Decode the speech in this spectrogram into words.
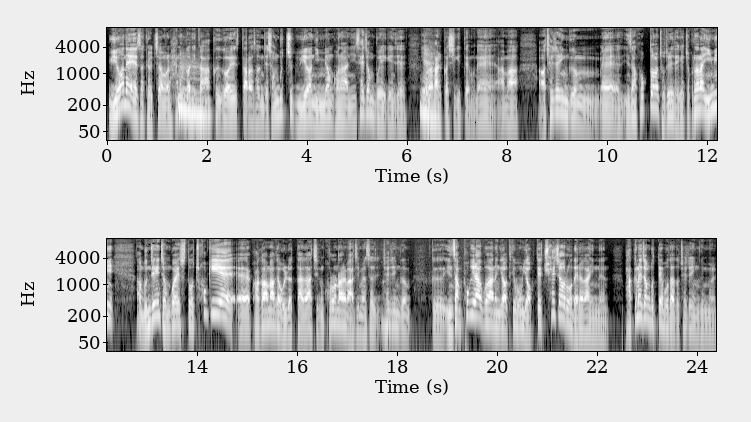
위원회에서 결정을 하는 음. 거니까 그거에 따라서 이제 정부 측 위원 임명 권한이 새 정부에게 이제 예. 돌아갈 것이기 때문에 아마 어, 최저임금의 인상 속도는 조절이 되겠죠. 그러나 이미 어, 문재인 정부에서도 초기에 에, 과감하게 올렸다가 지금 코로나를 맞으면서 최저임금 그 인상 폭이라고 하는 게 어떻게 보면 역대 최저로 내려가 있는 박근혜 정부 때보다도 최저임금을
